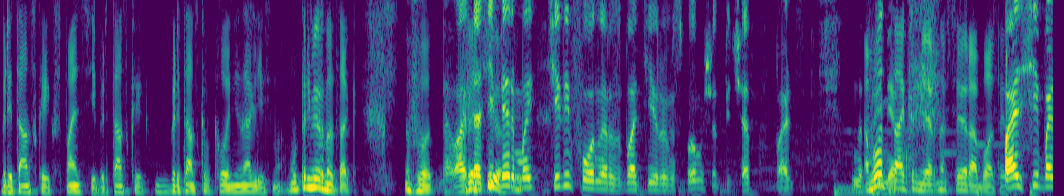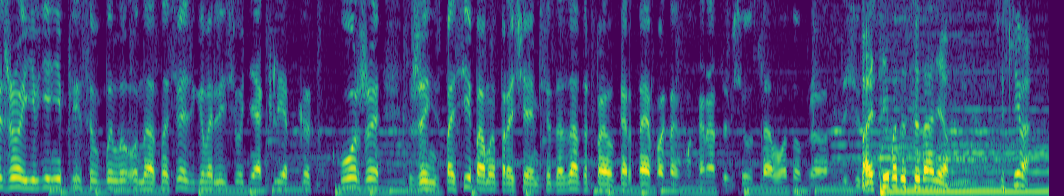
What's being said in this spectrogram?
британской экспансии, британской, британского колониализма. Вот примерно так. Вот. Давай, а теперь мы телефоны разблокируем с помощью отпечатков пальцев. Например. Вот так примерно все и работает. Спасибо большое. Евгений Плисов был у нас на связи. Говорили сегодня о клетках кожи. Жень, спасибо. А мы прощаемся до завтра. Павел Картаев, Вахтанг Махарадзе. Всего самого доброго. До свидания. Спасибо, до свидания. Счастливо.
